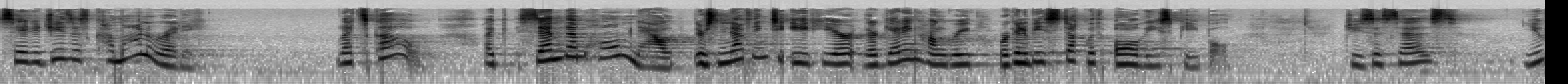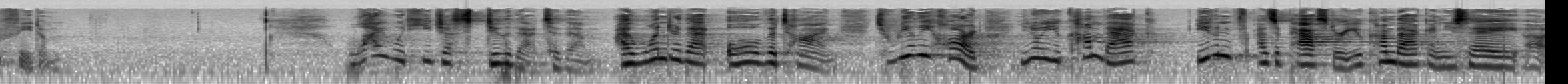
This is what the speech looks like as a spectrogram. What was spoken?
say to Jesus, Come on already. Let's go. Like, send them home now. There's nothing to eat here. They're getting hungry. We're going to be stuck with all these people. Jesus says, You feed them. Why would he just do that to them? I wonder that all the time. It's really hard. You know, you come back, even as a pastor, you come back and you say, uh,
